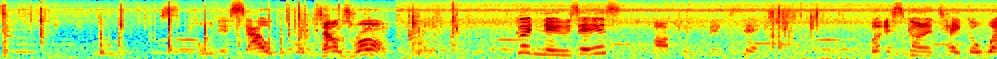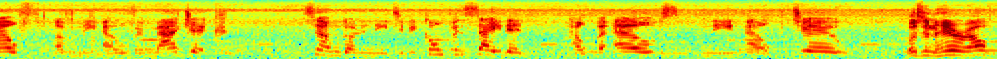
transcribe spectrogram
Let's pull this out. Sounds wrong. Good news is I can fix it. But it's gonna take a wealth of me elven magic. So I'm gonna need to be compensated. Helper elves need help too. Listen here, Elf.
